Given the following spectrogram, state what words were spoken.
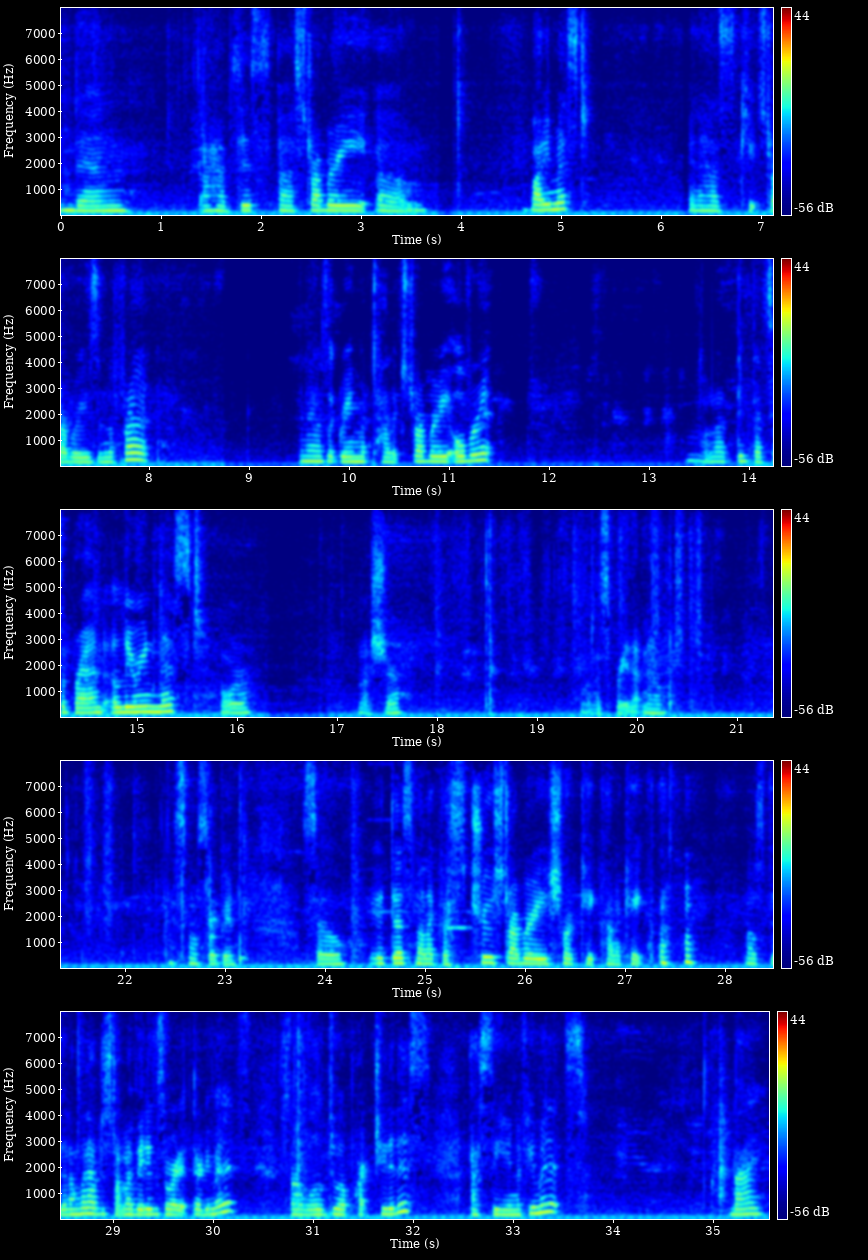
And then I have this uh, strawberry um, body mist. And it has cute strawberries in the front. And it has a green metallic strawberry over it. And I think that's a brand Alluring Mist. Or, I'm not sure. I'm to spray that now. It smells so good. So it does smell like a true strawberry shortcake kind of cake. smells good. I'm to have to stop my video because we're at 30 minutes. So I will do a part two to this. I'll see you in a few minutes. Bye.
